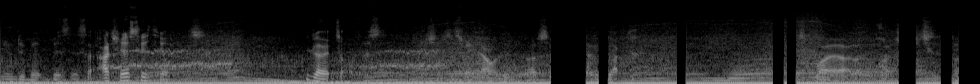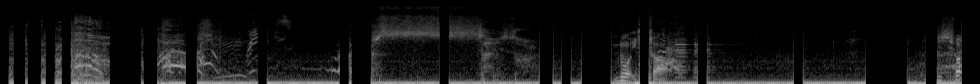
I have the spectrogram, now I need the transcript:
We're gonna do a bit of business. Actually, let's go to the office. We go to the office. Right now and just go back. It's quite, uh, like, quite I'm so sorry. Not your car. This car.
